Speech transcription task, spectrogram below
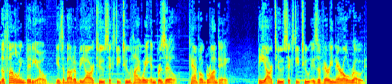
The following video is about a BR-262 highway in Brazil, Campo Grande. BR-262 is a very narrow road,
